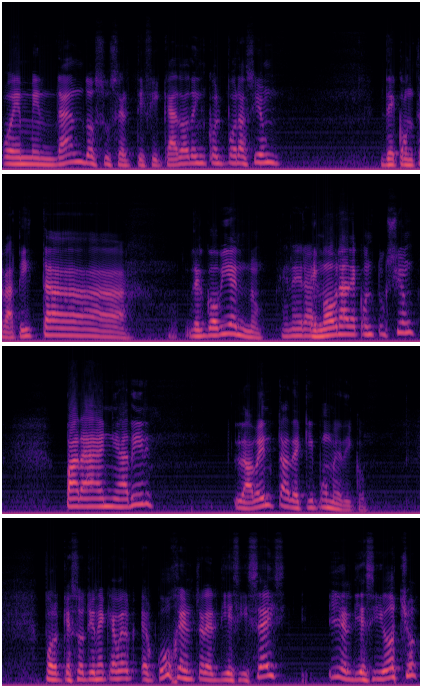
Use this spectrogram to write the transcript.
o enmendando su certificado de incorporación de contratista del gobierno en obra de construcción para añadir la venta de equipo médico. Porque eso tiene que ver, ocurre entre el 16 y el 18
